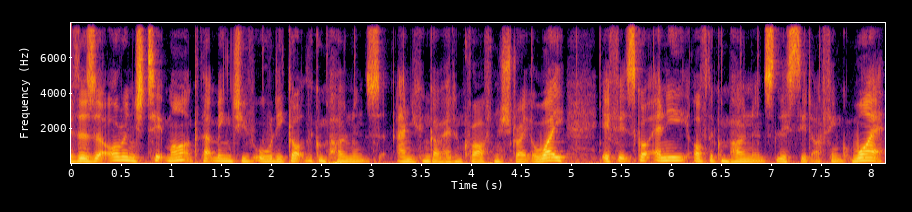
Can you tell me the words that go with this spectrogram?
If there's an orange tick mark, that means you've already got the components and you can go ahead and craft them straight away. If it's got any of the components listed, I think white,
